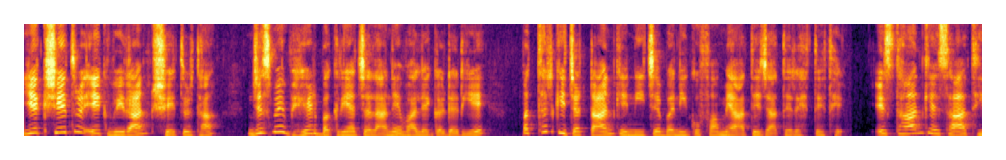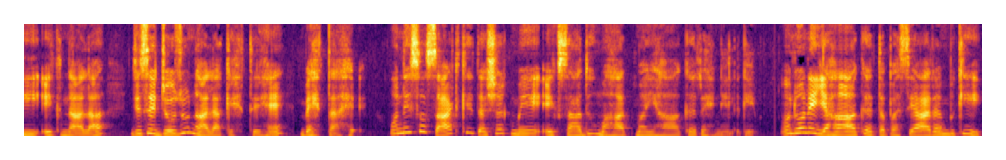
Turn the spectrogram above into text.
ये क्षेत्र एक वीरान क्षेत्र था, जिसमें भेड़ बकरियाँ चलाने वाले गडरिये पत्थर की चट्टान के नीचे बनी गुफा में आते जाते रहते थे। स्थान के साथ ही एक नाला, जिसे जोजू नाला कहते हैं, बहता है। 1960 के दशक में एक साधु महात्मा यहाँ आकर रहने लगे। उन्होंने यहाँ आकर तपस्या आरंभ की,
